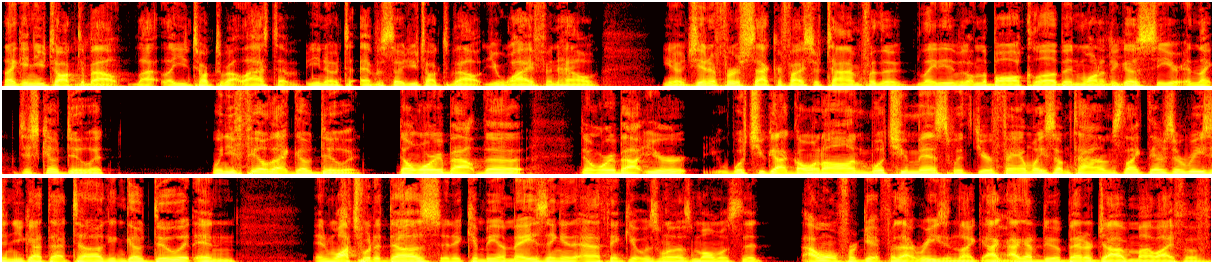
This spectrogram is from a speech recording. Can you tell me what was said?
Like and you talked mm-hmm. about like you talked about last you know episode you talked about your wife and how you know jennifer sacrificed her time for the lady that was on the ball club and wanted to go mm-hmm. see her and like just go do it. When you feel that go do it. Don't worry about the don't worry about your what you got going on what you miss with your family sometimes. Like there's a reason you got that tug and go do it and and watch what it does and it can be amazing. And, i think it was one of those moments that i won't forget for that reason. Like i, I got to do a better job in my life of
